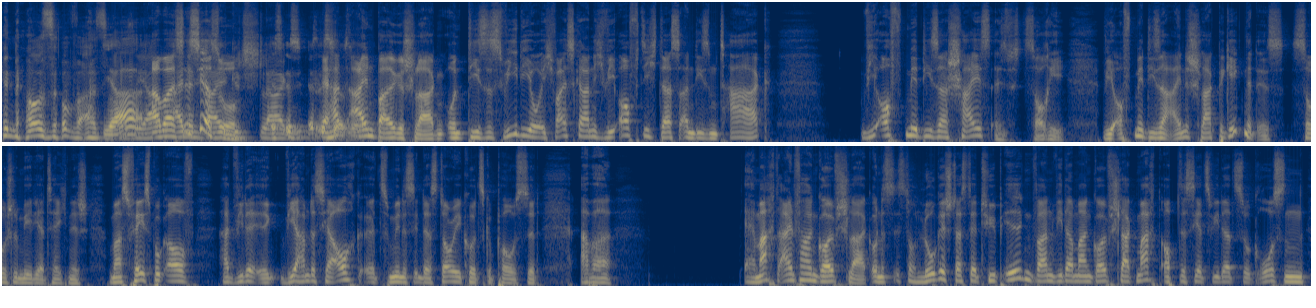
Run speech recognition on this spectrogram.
genau so war es. Ja, haben aber es ist ja Ball so. Geschlagen. Es ist- es ist Er hat ja so. einen Ball geschlagen und dieses Video, ich weiß gar nicht, wie oft ich das an diesem Tag, wie oft mir dieser Scheiß, äh, sorry, wie oft mir dieser eine Schlag begegnet ist, Social Media technisch. Du machst Facebook auf, hat wieder, wir haben das ja auch äh, zumindest in der Story kurz gepostet, aber er macht einfach einen Golfschlag und es ist doch logisch, dass der Typ irgendwann wieder mal einen Golfschlag macht. Ob das jetzt wieder zu großen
